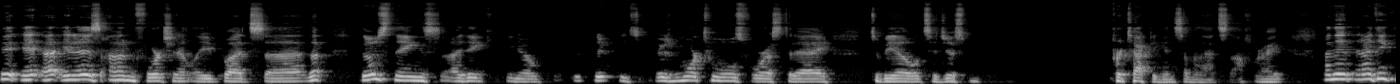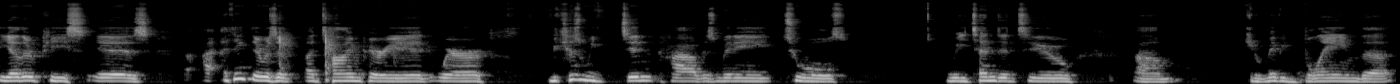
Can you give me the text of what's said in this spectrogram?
it, uh, it is, unfortunately, but uh, those things, I think, you know, there's more tools for us today to be able to just protect against some of that stuff, right? And then, and I think the other piece is, I think there was a, a time period where because we didn't have as many tools, we tended to, um, you know, maybe blame the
